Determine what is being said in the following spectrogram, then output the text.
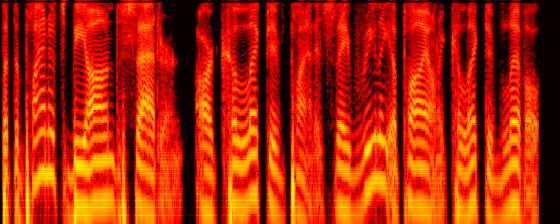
but the planets beyond Saturn are collective planets. They really apply on a collective level,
